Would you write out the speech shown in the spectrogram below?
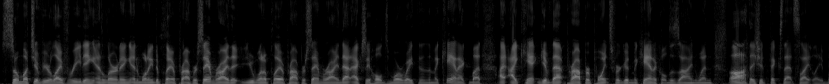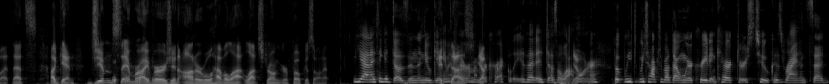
so much of your life reading and learning and wanting to play a proper samurai that you want to play a proper samurai and that actually holds more weight than the mechanic but i, I can't give that proper points for good mechanical design when oh they should fix that slightly but that's again jim samurai version honor will have a lot lot stronger focus on it yeah, and I think it does in the new game, if I remember yep. correctly, that it does a mm-hmm, lot yep. more. But we we talked about that when we were creating characters too, because Ryan said,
